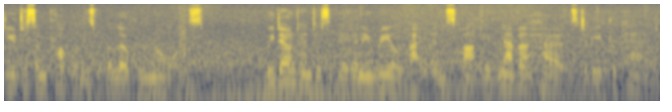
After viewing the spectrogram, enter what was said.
due to some problems with the local Nords. We don't anticipate any real violence, but it never hurts to be prepared.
